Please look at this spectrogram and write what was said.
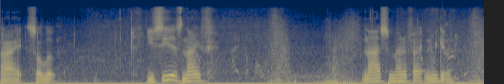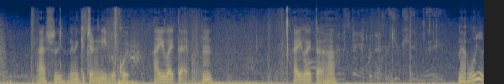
Alright, so look. You see this knife? Nah, as a matter of fact, let me get him. Actually, let me get your knee real quick. How you like that? Hmm? How you like that, huh? Man, what you...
